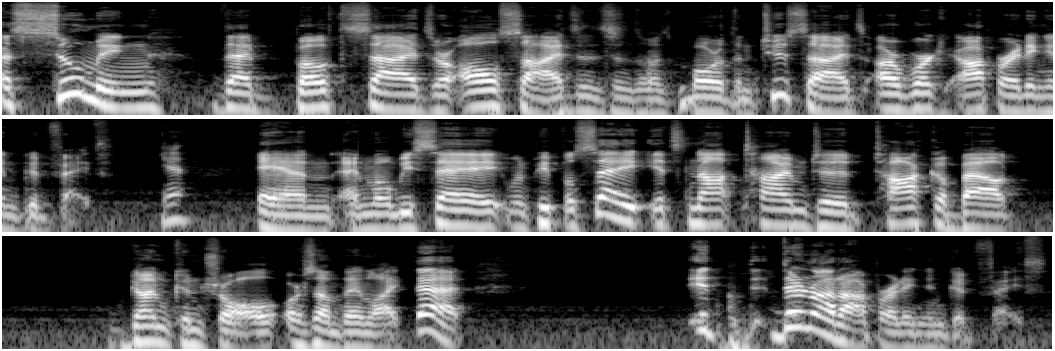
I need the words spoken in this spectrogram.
assuming that both sides or all sides and sometimes more than two sides are work operating in good faith. Yeah and and when we say when people say it's not time to talk about gun control or something like that it they're not operating in good faith.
